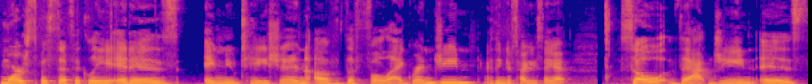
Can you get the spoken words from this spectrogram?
more specifically, it is a mutation of the filaggrin gene, I think is how you say it. So that gene is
